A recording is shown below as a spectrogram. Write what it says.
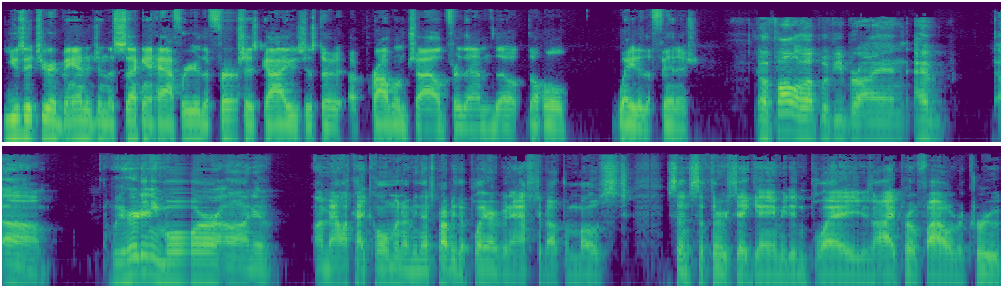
use it to your advantage in the second half where you're the freshest guy who's just a, a problem child for them the, the whole way to the finish. A follow up with you, Brian. Have um, we heard any more on if, on Malachi Coleman? I mean, that's probably the player I've been asked about the most since the Thursday game. He didn't play. He was a high profile recruit.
